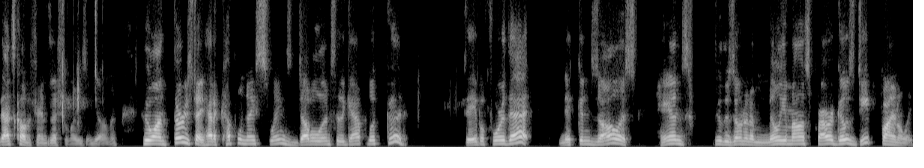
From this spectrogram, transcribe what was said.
That's called a transition, ladies and gentlemen. Who on Thursday had a couple nice swings, double into the gap, looked good. Day before that, Nick Gonzalez, hands through the zone at a million miles per hour, goes deep finally.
